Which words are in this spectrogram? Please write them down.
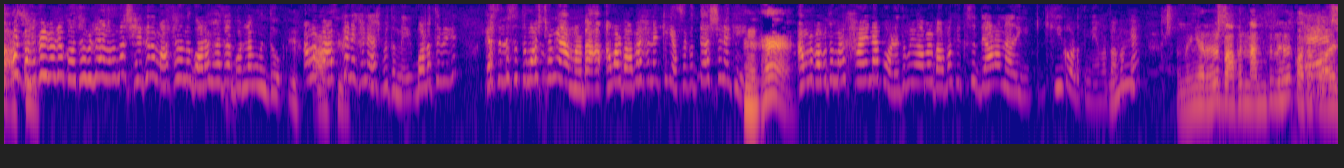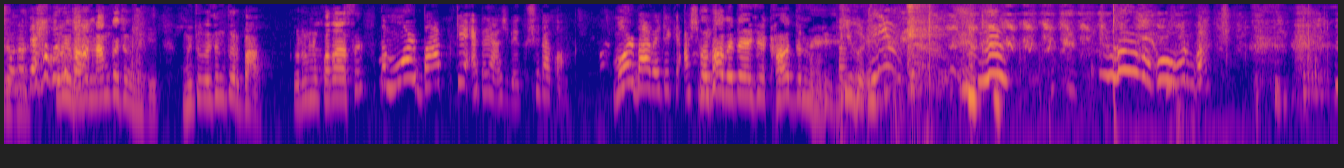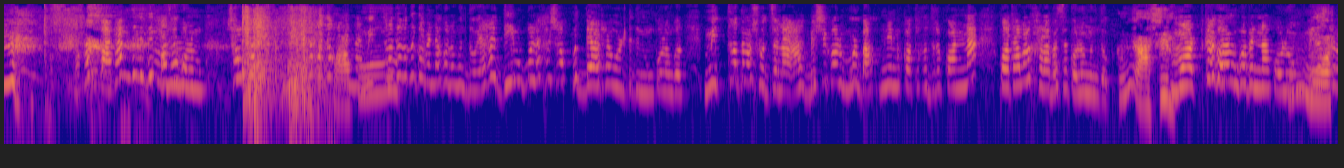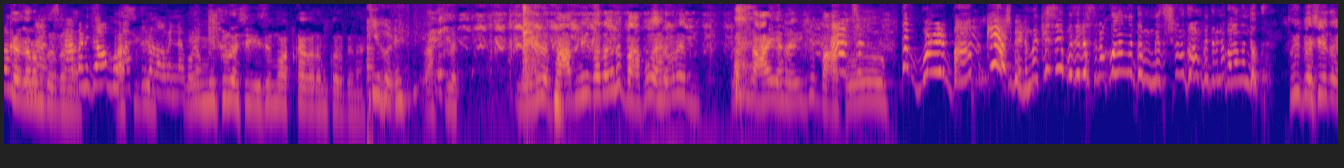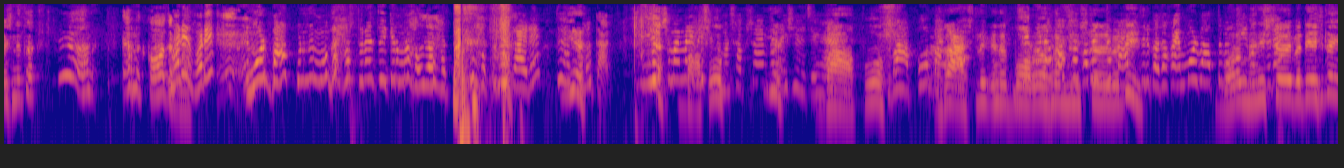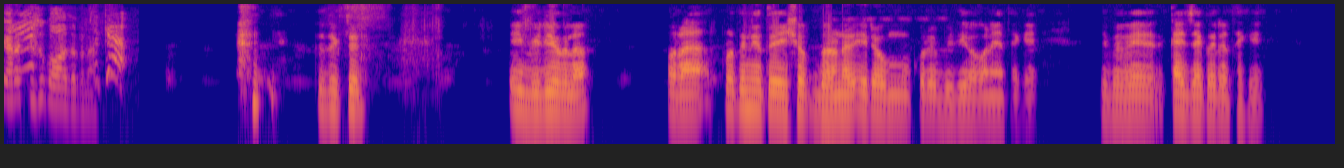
আমার বাপের ওটা কথা বলে আমার সেদিন মাথা কিন্তু গরম হয়ে যায় বললাম কিন্তু। আমার বাপ কেন এখানে আসবে তুমি? বলো তুমি। গেছে গেছে তোমার সঙ্গে? আমার আমার বাবা এখানে কি গেছে করতে আসে নাকি? হ্যাঁ। আমার বাবা তোমার খায় না পরে। তুমি আমার বাবাকে কিছু দেও না। কি করো তুমি আমার বাবাকে? মেয়ের হলে বাপের নাম তুলে কথা যাবে শোনো, না দেখো তোর নাম কইছ নাকি? মুই তো কইছিস তোর বাপ। তোর কোনো কথা আছে? তো মোর বাপকে এটাই আসবে সেটা কম মোর বাপ এটাকে আসবে। তোর বাপ এটা এসে খাওয়ার জন্য এসেছে। মোর বাপ। এখন বাগান দিলে মাথা গরম সব মিথ্যা কথা মিথ্যা কথা কোনো বলে সব উল্টে দিম কোনো কোনো মিথ্যা তোমার সহ্য না। আর বেশি করে মোর বাপ নিয়ে আমি কথা কথা কর না। কথা বলে খারাপ আছে কোনো কিন্তু মটকা গরম করবেন না কলুম মটকা গরম করবে না। যাও বাপ আসি লাগাবেন না কলুম মিঠুন এসে গেছে মটকা গরম করবে না। আসলে বাপ নিয়ে কথা বলে বাপু এরপরে নাই আরে এই যে বাপু বাপ কে আসবে? না কিছু বুঝিলাস না কলম কিন্তু গরম করতে না কলম কিন্তু তুই বেশি তো বেশি না তো। এখন কওয়া আরে আরে মোর বাপ মোর গায়ে হাত তুই কেন মোর হাত তুই হাত সবসময় মানে বেশি মানে বেশি হয়েছে হ্যাঁ। বাপু। বাপু এরা আসলে বড় মিনিস্টারের বেটি। কথা কয় মোর বাপ বড় মিনিস্টারের বেটি আসলে আর কিছু কওয়া যাবে না। তো দেখছেন এই ভিডিওগুলো ওরা প্রতিনিয়ত এইসব ধরনের এরকম করে ভিডিও বানিয়ে থাকে এভাবে কাজা করে থাকে।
